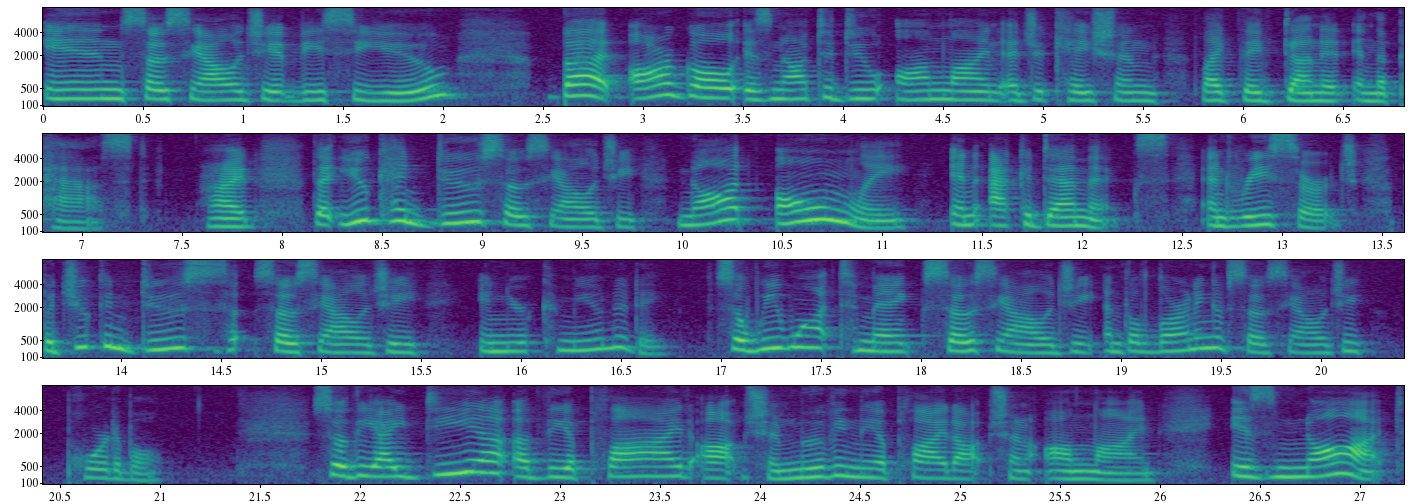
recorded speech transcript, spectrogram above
in sociology at VCU. But our goal is not to do online education like they've done it in the past, right? That you can do sociology not only in academics and research, but you can do sociology in your community. So we want to make sociology and the learning of sociology portable. So the idea of the applied option, moving the applied option online, is not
